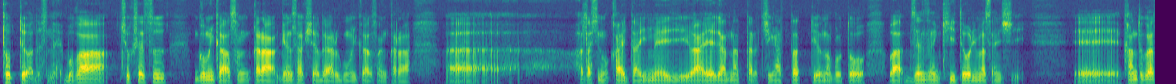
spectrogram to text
とってはですね僕は直接五味川さんから原作者である五味川さんから私の書いたイメージは映画になったら違ったっていうようなことは全然聞いておりませんし、えー、監督は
